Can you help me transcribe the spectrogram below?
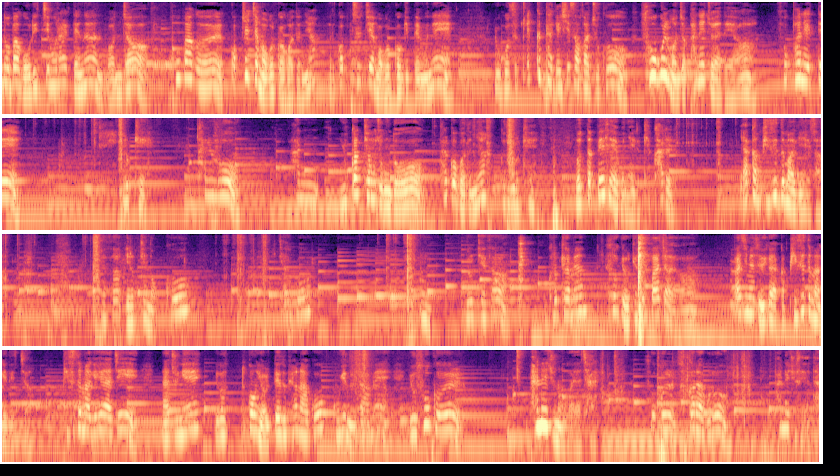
단호박 오리찜을 할 때는 먼저 호박을 껍질째 먹을 거거든요. 껍질째 먹을 거기 때문에 요것을 깨끗하게 씻어 가지고 속을 먼저 파내 줘야 돼요. 속 파낼 때 이렇게 칼로 한 육각형 정도 할 거거든요. 그리고 이렇게 넣었다 빼세요. 그냥 이렇게 칼을 약간 비스듬하게 해서 그래서 이렇게 넣고 이렇게 해서 그렇게 하면 속이 이렇게 쏙 빠져요. 빠지면서 여기가 약간 비스듬하게 됐죠. 비스듬하게 해야지 나중에 이거 뚜껑 열 때도 편하고 고기 넣을 다음에 요 속을 파내주는 거예요. 잘 속을 숟가락으로 파내주세요. 다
